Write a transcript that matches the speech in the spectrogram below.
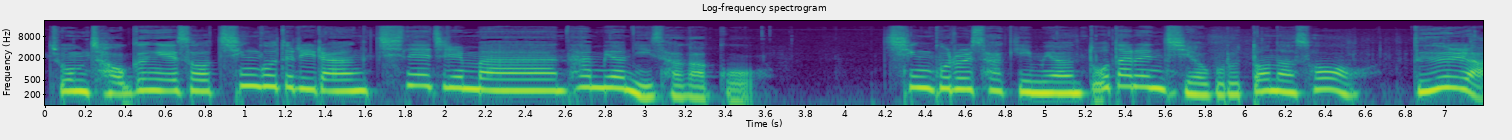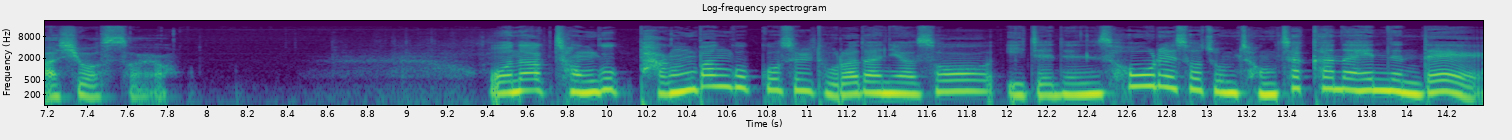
좀 적응해서 친구들이랑 친해질만 하면 이사 가고 친구를 사귀면 또 다른 지역으로 떠나서 늘 아쉬웠어요. 워낙 전국 방방곳곳을 돌아다녀서 이제는 서울에서 좀 정착하나 했는데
